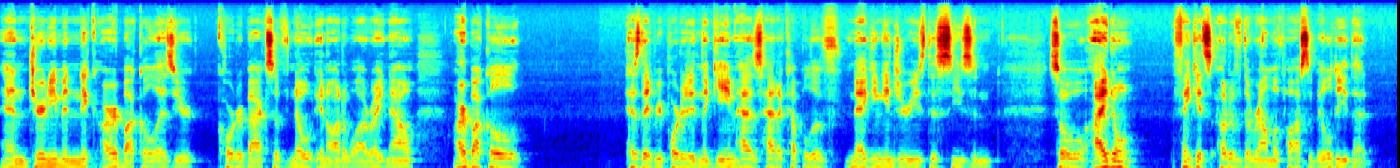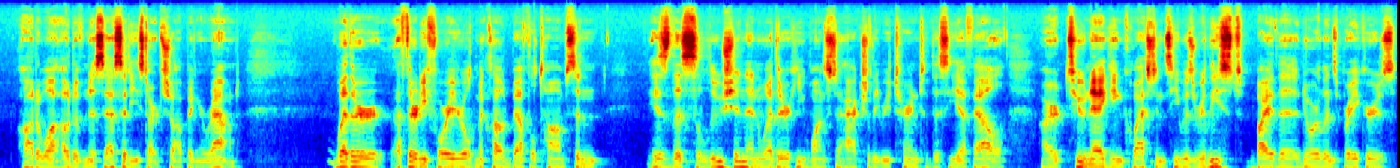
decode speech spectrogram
and journeyman Nick Arbuckle as your quarterbacks of note in Ottawa right now. Arbuckle as they reported in the game, has had a couple of nagging injuries this season. So I don't think it's out of the realm of possibility that Ottawa, out of necessity, starts shopping around. Whether a 34 year old McLeod Bethel Thompson is the solution and whether he wants to actually return to the CFL are two nagging questions. He was released by the New Orleans Breakers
